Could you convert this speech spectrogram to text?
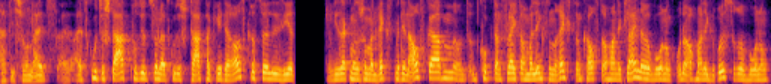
hat sich schon als, als gute Startposition, als gutes Startpaket herauskristallisiert. Wie sagt man schon, man wächst mit den Aufgaben und, und guckt dann vielleicht auch mal links und rechts und kauft auch mal eine kleinere Wohnung oder auch mal eine größere Wohnung.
